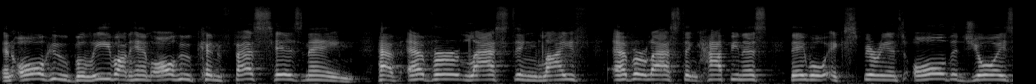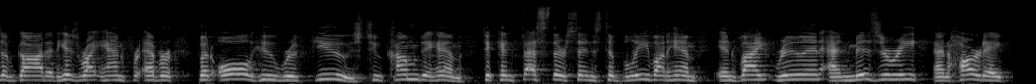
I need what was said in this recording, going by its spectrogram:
And all who believe on him, all who confess his name, have everlasting life, everlasting happiness. They will experience all the joys of God at his right hand forever. But all who refuse to come to him, to confess their sins, to believe on him, invite ruin and misery and heartache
